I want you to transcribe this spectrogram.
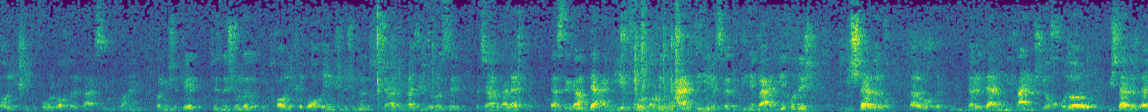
تاریخی که فورباخ داره ترسیم می‌کنه حالا میشه توی چیز نشون داده تو تاریخ واقعی میشه نشون داده چقدر این قضیه درسته و چقدر غلطه. دست کم دعوی فورباخی که هر دینی نسبت دین بعدی خودش بیشتر داره در واقع داره درونی تر میشه یا خدا رو بیشتر داره در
